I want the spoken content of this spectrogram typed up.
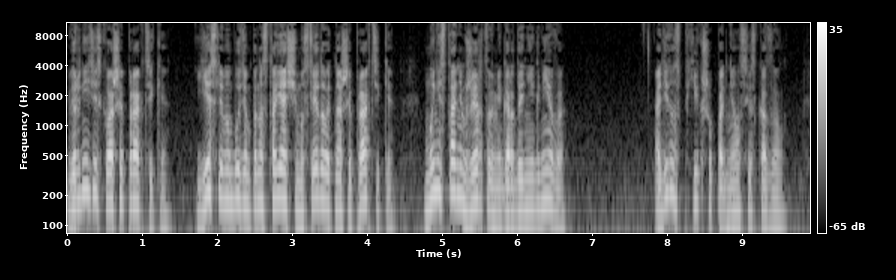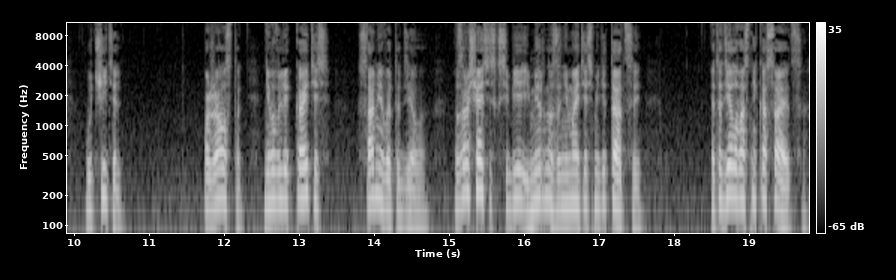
Вернитесь к вашей практике. Если мы будем по-настоящему следовать нашей практике, мы не станем жертвами гордыни и гнева. Один из пхикшу поднялся и сказал, «Учитель, пожалуйста, не вовлекайтесь сами в это дело. Возвращайтесь к себе и мирно занимайтесь медитацией. Это дело вас не касается.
